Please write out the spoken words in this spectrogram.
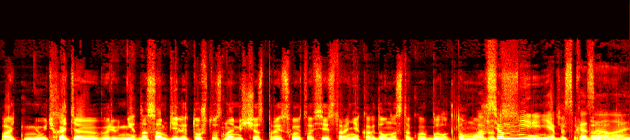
Отнюдь. Хотя, говорю, нет, на самом деле то, что с нами сейчас происходит во всей стране, когда у нас такое было, кто может Во всем мире, я бы это? сказала. Да, да,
